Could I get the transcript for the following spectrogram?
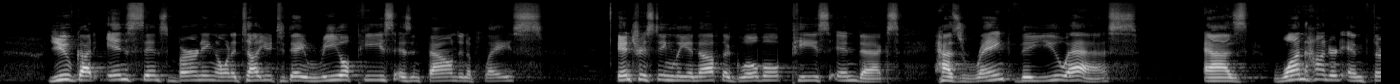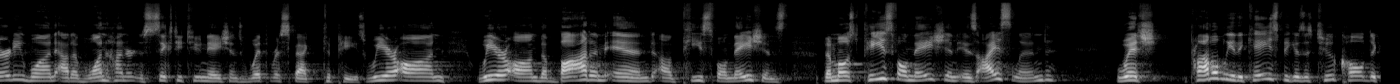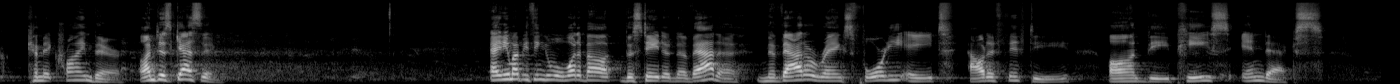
You've got incense burning. I want to tell you today, real peace isn't found in a place. Interestingly enough, the Global Peace Index has ranked the U.S. as 131 out of 162 nations with respect to peace. We are on, we are on the bottom end of peaceful nations. The most peaceful nation is Iceland which probably the case because it's too cold to commit crime there. I'm just guessing. And you might be thinking, well, what about the state of Nevada? Nevada ranks 48 out of 50 on the Peace Index.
